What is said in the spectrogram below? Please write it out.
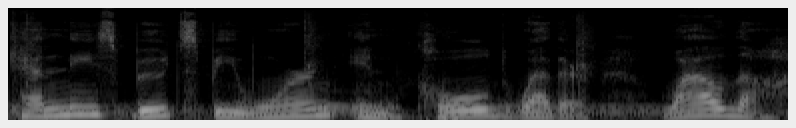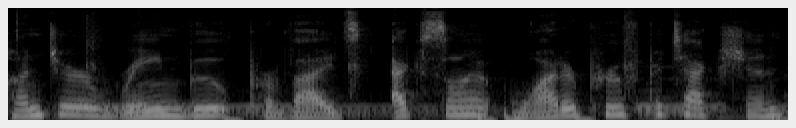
Can these boots be worn in cold weather? While the Hunter Rain Boot provides excellent waterproof protection,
